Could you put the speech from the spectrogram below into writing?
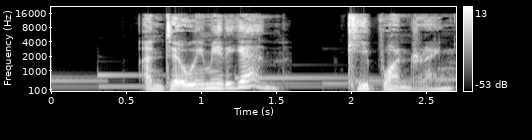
Until we meet again, keep wondering.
